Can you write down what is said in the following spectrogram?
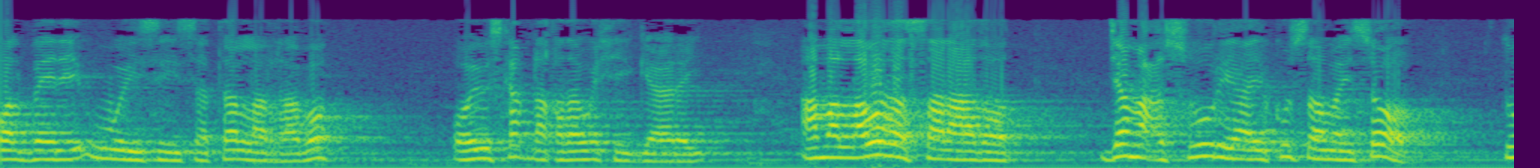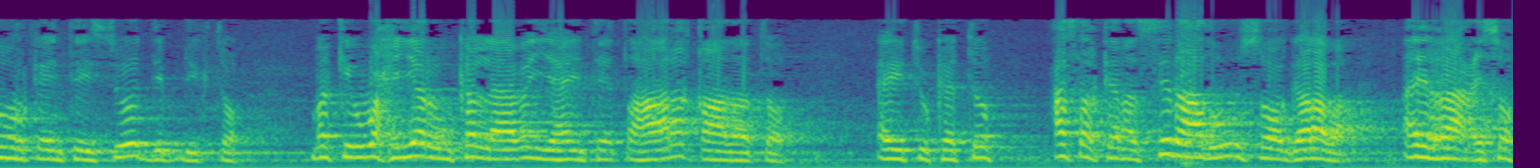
walba inay u weysaysato la rabo oo iska dhaqda wixii gaadhay ama labada salaadood jamac suuriya ay ku samayso duhurka intay soo dibdhigto markii wax yarun ka laaban yahay intay tahaaro qaadato ay tukato casarkana sidaaduu u soo galaba ay raaciso.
